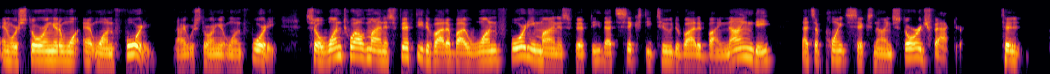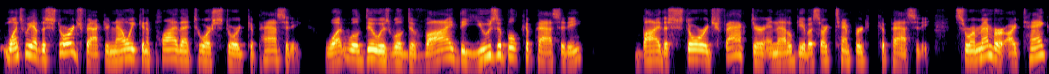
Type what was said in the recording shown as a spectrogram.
and we're storing it at 140. All right, we're storing at 140. So 112 minus 50 divided by 140 minus 50, that's 62 divided by 90. That's a 0.69 storage factor. To once we have the storage factor, now we can apply that to our stored capacity. What we'll do is we'll divide the usable capacity by the storage factor, and that'll give us our tempered capacity. So remember, our tank,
